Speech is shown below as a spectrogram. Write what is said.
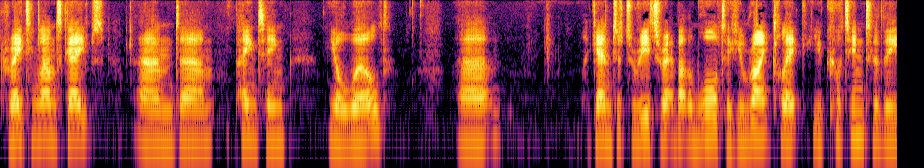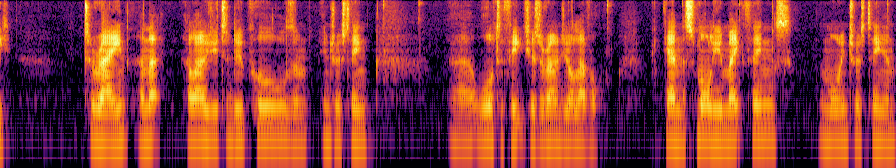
creating landscapes and um, painting your world. Uh, again just to reiterate about the water if you right click you cut into the terrain and that allows you to do pools and interesting uh, water features around your level. Again, the smaller you make things, the more interesting and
